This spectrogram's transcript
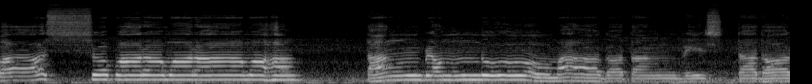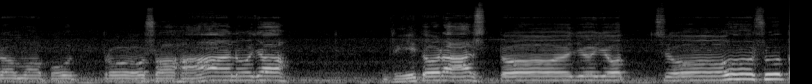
ভাষ্য পরম রামঃ তাং বন্ধু মাগতং দৃষ্টা ধর্ম পুত্র সহানুজ। ধৃতরাষ্ট্র যয়োচ্ছ সুত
